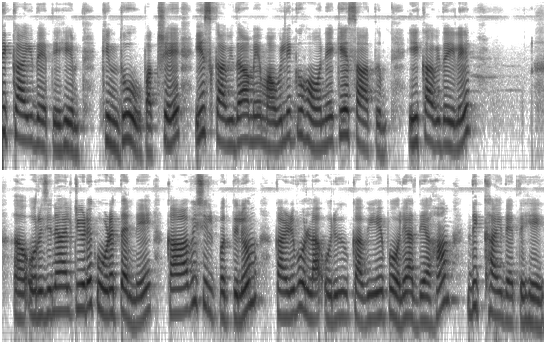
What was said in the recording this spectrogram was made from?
ദിക്കായി ദേത്തെ ഹി. പക്ഷേ ഈസ് കവിത മേ മൗലിക് ഹോനെ കെ സാത്ത് ഈ കവിതയിൽ ഒറിജിനാലിറ്റിയുടെ കൂടെ തന്നെ കാവ്യശില്പത്തിലും കഴിവുള്ള ഒരു കവിയെ പോലെ അദ്ദേഹം ദിഖായി ദേത്തെ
